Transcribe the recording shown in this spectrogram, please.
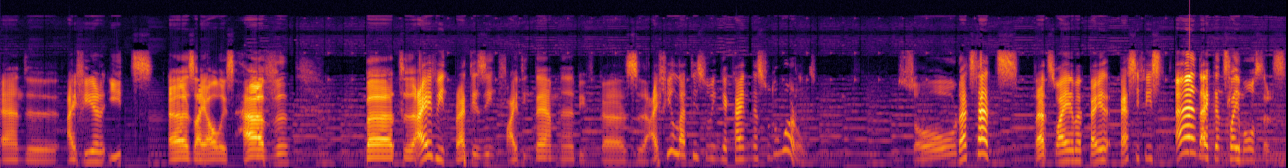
and uh, I fear it as I always have. But uh, I have been practicing fighting them uh, because I feel that is doing a kindness to the world. So that's that. That's why I'm a pa pacifist and I can slay monsters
